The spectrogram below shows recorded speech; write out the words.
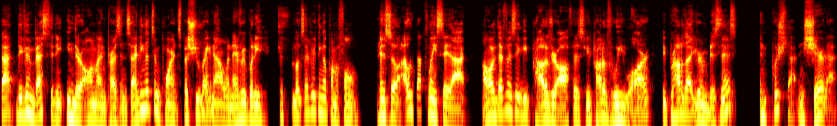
that they've invested in their online presence. I think that's important, especially right now when everybody just looks everything up on the phone. And so mm-hmm. I would definitely say that. I would definitely say be proud of your office, be proud of who you are, be proud of that you're in business and push that and share that.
